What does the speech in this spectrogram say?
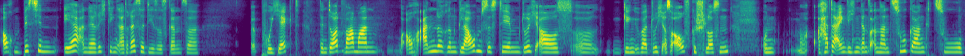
auch ein bisschen eher an der richtigen Adresse, dieses ganze Projekt. Denn dort war man auch anderen Glaubenssystemen durchaus äh, gegenüber durchaus aufgeschlossen und hatte eigentlich einen ganz anderen Zugang zu,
